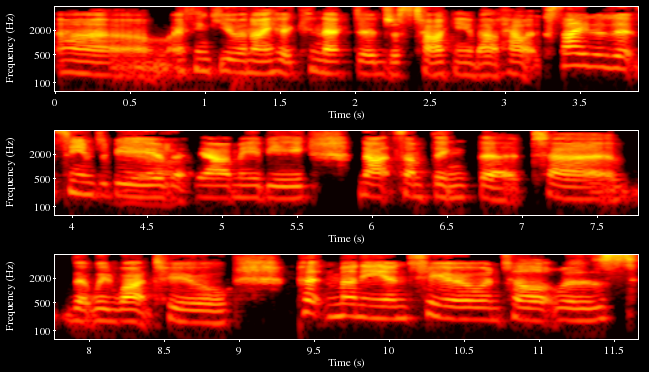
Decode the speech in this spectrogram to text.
um, I think you and I had connected just talking about how excited it seemed to be, yeah. but yeah, maybe not something that uh, that we'd want to put money into until it was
